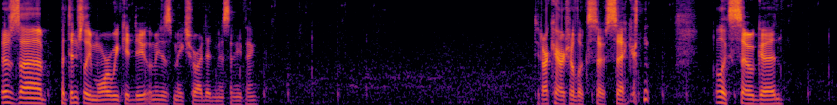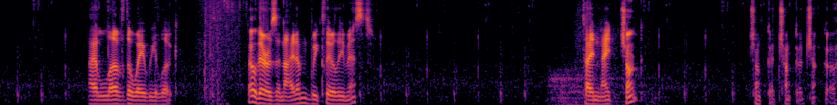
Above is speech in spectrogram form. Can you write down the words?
There's uh, potentially more we could do. Let me just make sure I didn't miss anything. Dude, our character looks so sick. it looks so good. I love the way we look. Oh, there is an item we clearly missed. Titanite chunk. Chunka, chunka, chunka.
